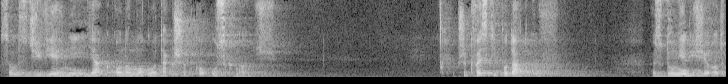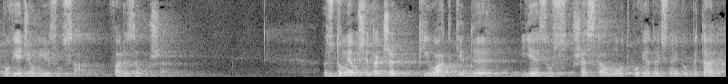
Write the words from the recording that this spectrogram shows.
są zdziwieni, jak ono mogło tak szybko uschnąć. Przy kwestii podatków zdumieli się odpowiedzią Jezusa, faryzeusze. Zdumiał się także Piłat, kiedy Jezus przestał mu odpowiadać na jego pytania.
